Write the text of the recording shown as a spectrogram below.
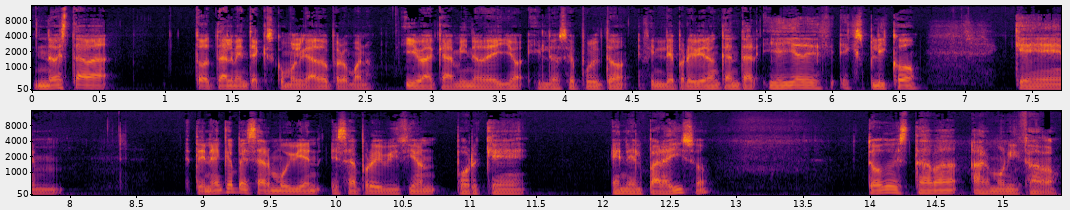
no estaba totalmente excomulgado, pero bueno, iba camino de ello y lo sepultó. En fin, le prohibieron cantar y ella explicó que mm, tenía que pensar muy bien esa prohibición porque en el paraíso todo estaba armonizado.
